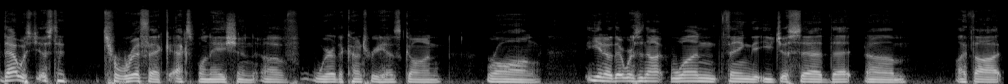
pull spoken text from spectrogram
that was just a terrific explanation of where the country has gone wrong. You know, there was not one thing that you just said that um, I thought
